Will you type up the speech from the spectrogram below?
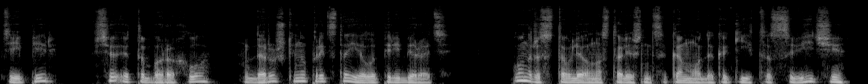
Теперь все это барахло Дорожкину предстояло перебирать. Он расставлял на столешнице комода какие-то свечи,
